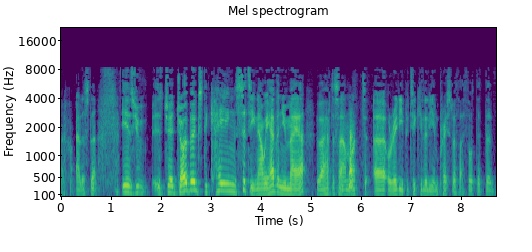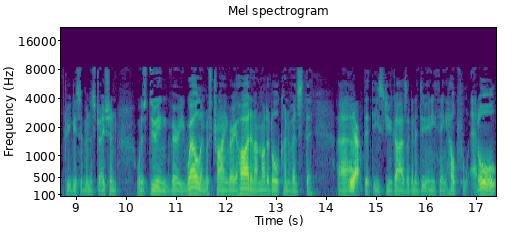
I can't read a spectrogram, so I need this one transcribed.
Alistair, is, you, is Jo- Joburg's decaying city. Now we have a new mayor, who I have to say I'm not uh, already particularly impressed with. I thought that the previous administration was doing very well and was trying very hard, and I'm not at all convinced that uh, Yeah. that these new guys are going to do anything helpful at all.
